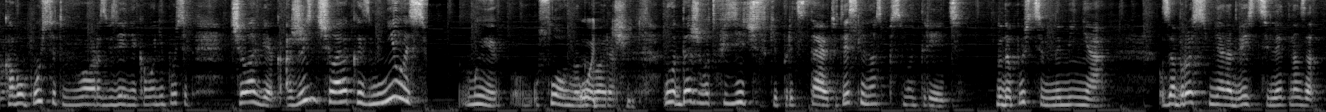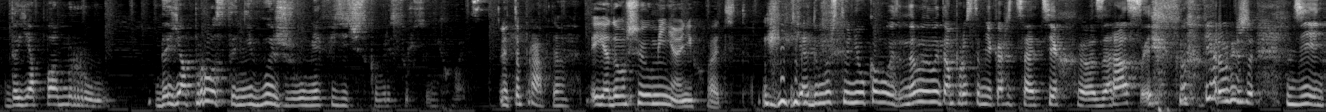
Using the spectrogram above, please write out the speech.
Кого пустят в разведение, кого не пустят. Человек. А жизнь человека изменилась мы, условно Очень. говоря. Ну, даже вот физически представить, вот если нас посмотреть, ну, допустим, на меня, забросить меня на 200 лет назад, да я помру. Да я просто не выживу, у меня физического ресурса не хватит. Это правда. Я думаю, что и у меня не хватит. Я думаю, что ни у кого. Ну, мы там просто, мне кажется, от тех э, зараз и первый же день.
